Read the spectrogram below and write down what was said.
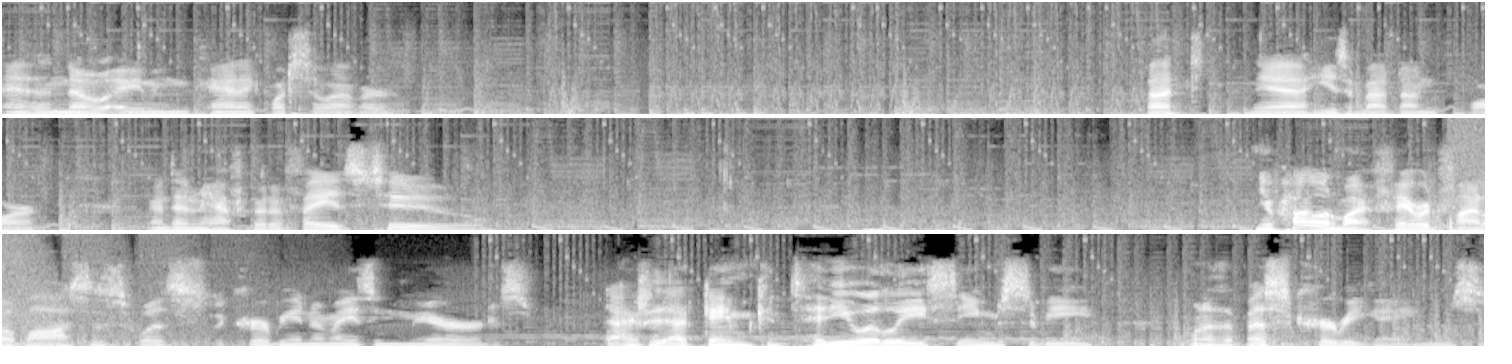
And no aiming mechanic whatsoever. But, yeah, he's about done for. And then we have to go to phase 2. Yeah, probably one of my favorite final bosses was the Kirby and Amazing Mirrors. Actually, that game continually seems to be one of the best Kirby games.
